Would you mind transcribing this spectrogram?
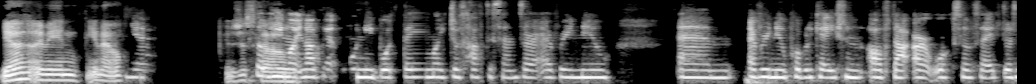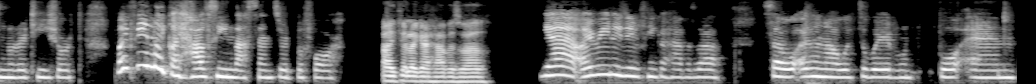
Yeah, I mean, you know, Yeah. So go. he might not get money, but they might just have to censor every new um every new publication of that artwork. So say if there's another t shirt. But I feel like I have seen that censored before. I feel like I have as well. Yeah, I really do think I have as well. So I don't know, it's a weird one. But um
